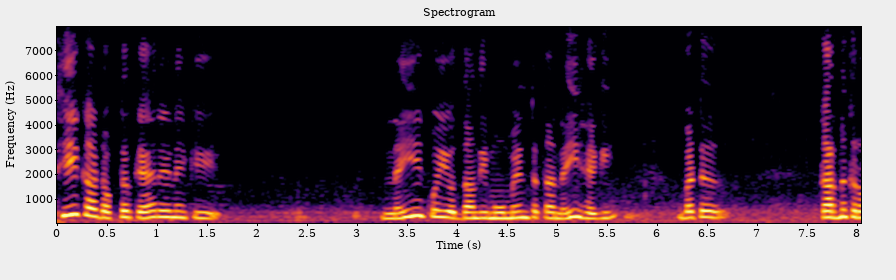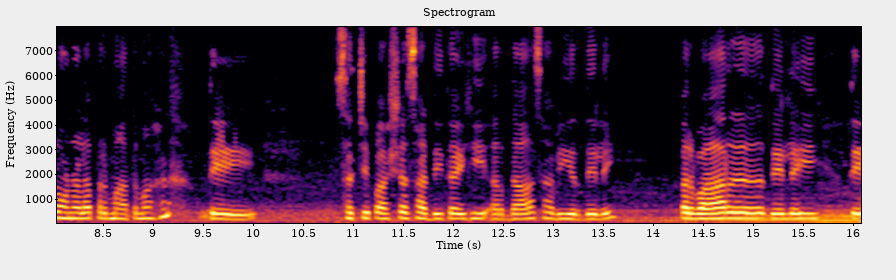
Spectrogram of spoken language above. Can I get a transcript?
ਠੀਕ ਆ, ਡਾਕਟਰ ਕਹਿ ਰਹੇ ਨੇ ਕਿ ਨਹੀਂ, ਕੋਈ ਉਦਾਂ ਦੀ ਮੂਵਮੈਂਟ ਤਾਂ ਨਹੀਂ ਹੈਗੀ, ਬਟ ਕਰਨ ਕਰਾਉਣ ਵਾਲਾ ਪਰਮਾਤਮਾ, ਹਨ? ਤੇ ਸੱਚੇ ਪਾਤਸ਼ਾਹ ਸਾਡੀ ਤਾਂ ਇਹੀ ਅਰਦਾਸ ਆ ਵੀਰ ਦੇ ਲਈ। ਪਰਿਵਾਰ ਦੇ ਲਈ ਤੇ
